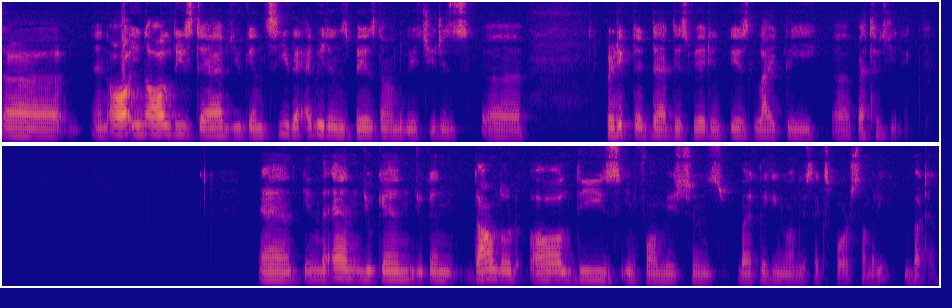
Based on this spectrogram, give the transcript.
uh, and all in all these tabs you can see the evidence based on which it is uh, predicted that this variant is likely uh, pathogenic. And in the end you can you can download all these informations by clicking on this export summary button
